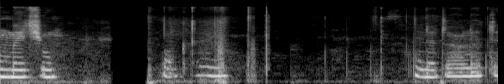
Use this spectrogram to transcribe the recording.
Po umyciu. Okej. Idę do toalety.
